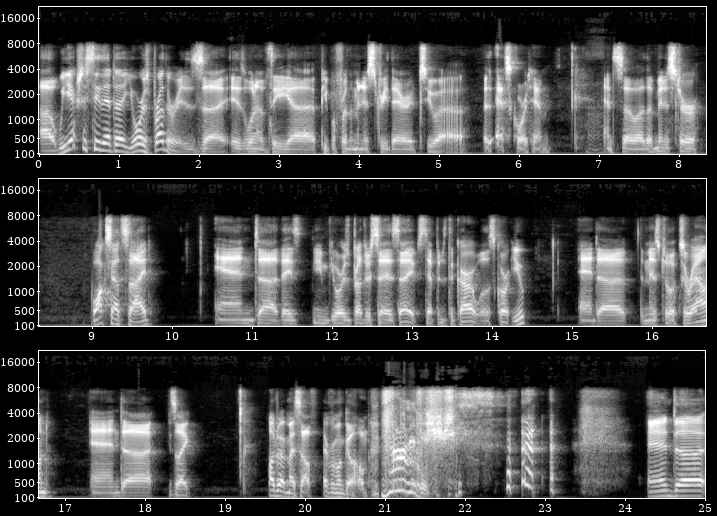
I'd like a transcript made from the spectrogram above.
uh, we actually see that uh, Yor's brother is uh, is one of the uh, people from the ministry there to uh, escort him. And so uh, the minister walks outside, and uh, they Yor's brother says, "Hey, step into the car. We'll escort you." And uh, the minister looks around, and uh, he's like, "I'll drive myself. Everyone go home." and uh,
